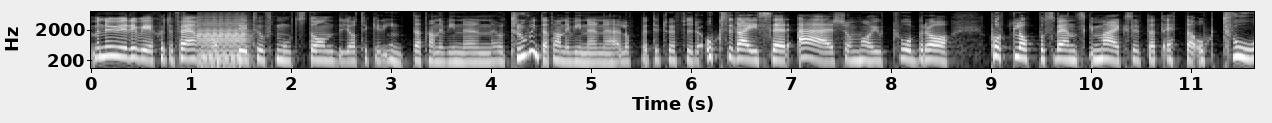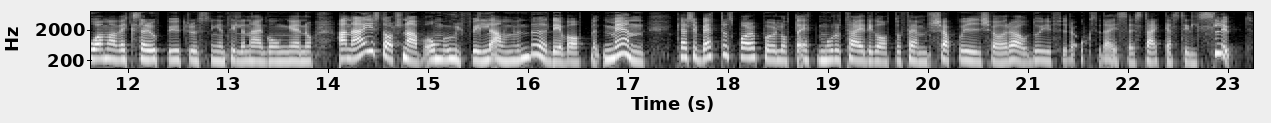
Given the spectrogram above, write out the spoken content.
men nu är det V75 och det är tufft motstånd. Jag tycker inte att han är vinnaren och tror inte att han är vinnaren i det här loppet. Det tror jag fyra Oxidizer är som har gjort två bra kortlopp på svensk mark, slutat etta och tvåa. Man växlar upp i utrustningen till den här gången. Och han är ju startsnabb om Ulf vill använda det vapnet. Men kanske bättre att spara på att låta ett Morotai Degato och fem Chapuis köra och då är ju fyra Oxidizer starkast till slut.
